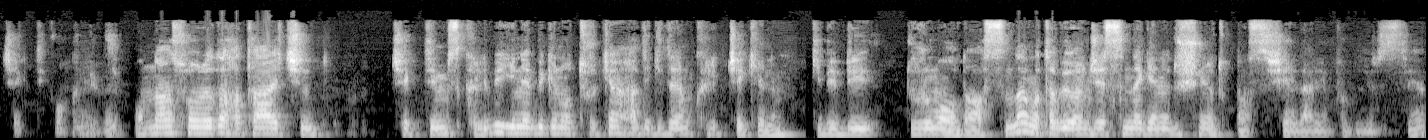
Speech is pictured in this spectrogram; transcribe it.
çektik o klibi. Ondan sonra da hata için çektiğimiz klibi yine bir gün otururken hadi gidelim klip çekelim gibi bir durum oldu aslında ama tabii öncesinde gene düşünüyorduk nasıl şeyler yapabiliriz diye.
